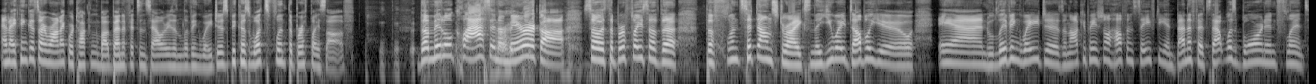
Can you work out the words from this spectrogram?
And I think it's ironic we're talking about benefits and salaries and living wages because what's Flint the birthplace of? The middle class in America. So it's the birthplace of the the Flint sit down strikes and the UAW and living wages and occupational health and safety and benefits. That was born in Flint.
